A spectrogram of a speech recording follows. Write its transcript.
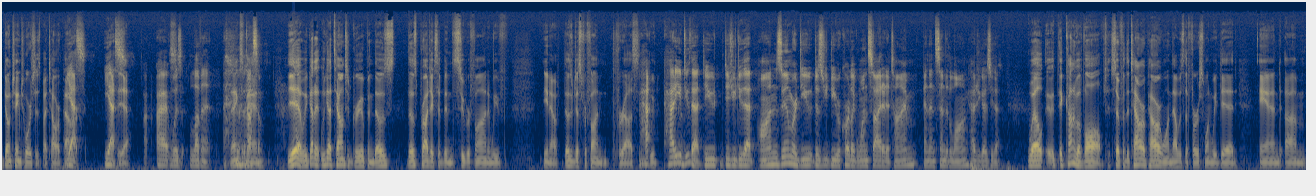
"Don't Change Horses" by Tower Power. yes, yes. Yeah. I I was loving it. Thanks, it was man. awesome. Yeah, we've got a we got a talented group, and those those projects have been super fun, and we've, you know, those are just for fun for us. How, how do you know. do that? Do you did you do that on Zoom or do you does you do you record like one side at a time and then send it along? How did you guys do that? Well, it, it kind of evolved. So for the Tower of Power one, that was the first one we did, and um,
